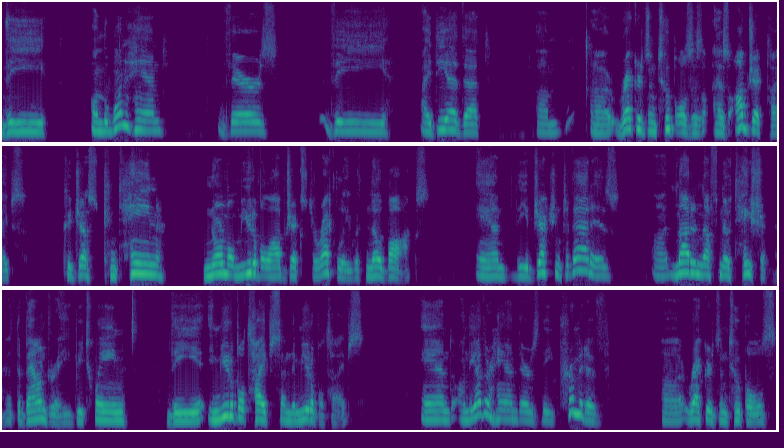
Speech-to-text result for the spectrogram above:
The, on the one hand, there's the idea that um, uh, records and tuples as, as object types could just contain normal mutable objects directly with no box. And the objection to that is uh, not enough notation at the boundary between the immutable types and the mutable types. And on the other hand, there's the primitive uh, records and tuples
